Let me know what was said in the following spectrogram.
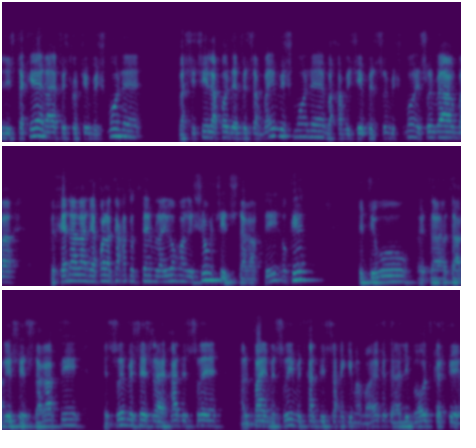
להסתכל, ה-0.38, בשישי לחודש 0.48, בחמישי 0.24 וכן הלאה, אני יכול לקחת אתכם ליום הראשון שהצטרפתי, אוקיי? שתראו את התאריך שהצטרפתי, 26 ל-11 2020, התחלתי לשחק עם המערכת, היה לי מאוד קשה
